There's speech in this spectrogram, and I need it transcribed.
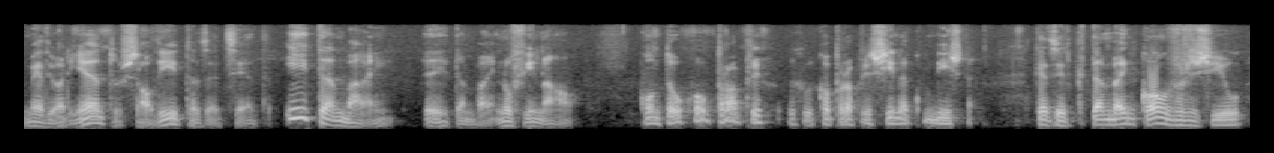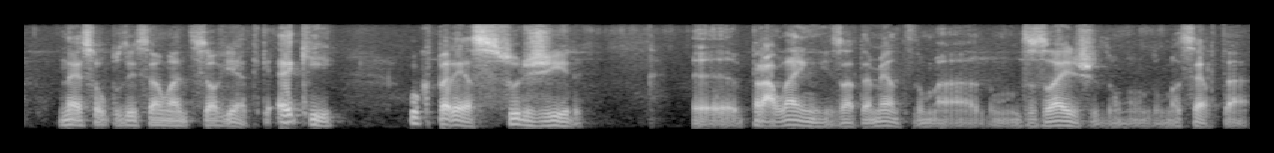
Médio Oriente, os sauditas, etc. E também, e também, no final, contou com, o próprio, com a própria China comunista, quer dizer, que também convergiu nessa oposição antissoviética. Aqui, o que parece surgir, eh, para além exatamente de, uma, de um desejo, de, um, de, uma certa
